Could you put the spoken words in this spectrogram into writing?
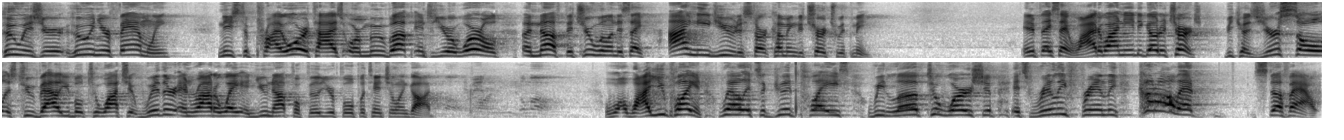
who is your who in your family needs to prioritize or move up into your world enough that you're willing to say, I need you to start coming to church with me. And if they say, Why do I need to go to church? Because your soul is too valuable to watch it wither and rot away and you not fulfill your full potential in God. Why are you playing? Well, it's a good place. We love to worship. It's really friendly. Cut all that stuff out.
